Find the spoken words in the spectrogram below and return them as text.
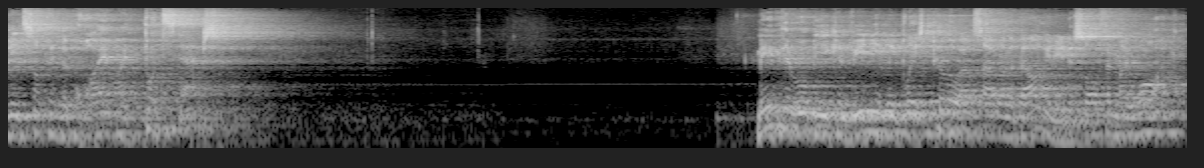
I need something to quiet my footsteps. Maybe there will be a conveniently placed pillow outside on the balcony to soften my walk.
